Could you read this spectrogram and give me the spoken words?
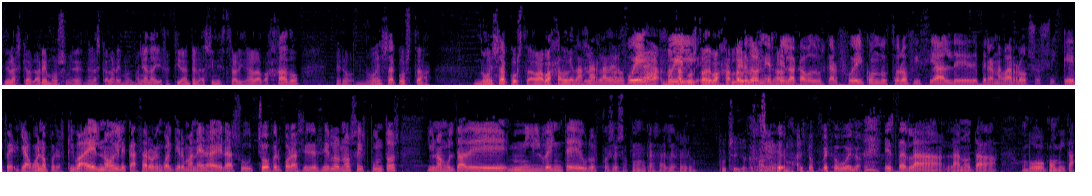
de las que hablaremos, eh, de las que hablaremos mañana, y efectivamente la siniestralidad ha bajado, pero no es a costa, no es a costa, ha bajado de bajar la velocidad. Fue, Ah, no fue es a costa de bajar la Perdón, velocidad. es que lo acabo de buscar. Fue el conductor oficial de, de Pera Navarro. Eso sí. Que, ya bueno, pero es que iba él, ¿no? Y le cazaron en cualquier manera. Era su chofer, por así decirlo, ¿no? Seis puntos y una multa de 1.020 euros. Pues eso, que en casa del herrero. Cuchillo de palo. De palo, pero bueno, esta es la, la nota un poco cómica.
